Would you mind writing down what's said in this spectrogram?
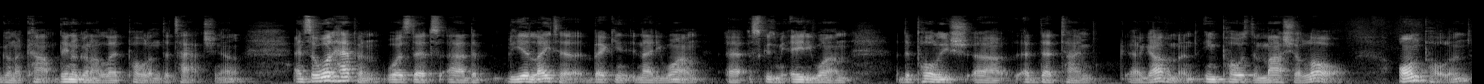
gonna come. They're not gonna let Poland detach, you know. And so what happened was that uh, the, year later, back in '91, uh, excuse me, '81, the Polish uh, at that time uh, government imposed a martial law on Poland,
